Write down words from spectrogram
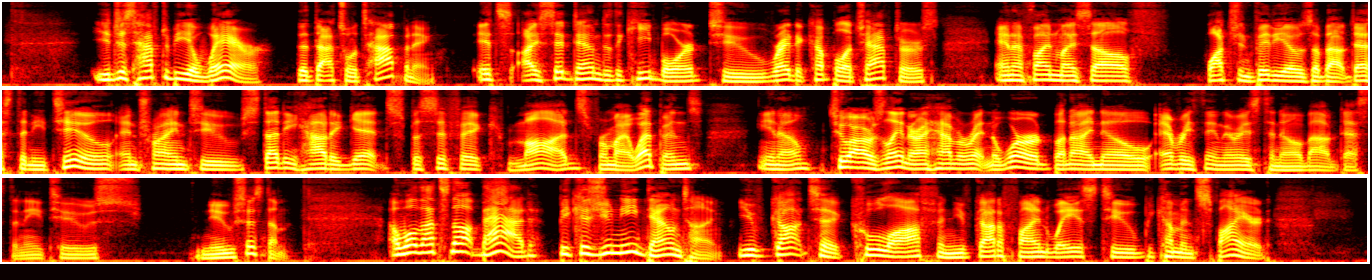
you just have to be aware that that's what's happening. It's I sit down to the keyboard to write a couple of chapters, and I find myself watching videos about Destiny 2 and trying to study how to get specific mods for my weapons you know, two hours later, I haven't written a word, but I know everything there is to know about Destiny 2's new system. And well, that's not bad because you need downtime. You've got to cool off and you've got to find ways to become inspired.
